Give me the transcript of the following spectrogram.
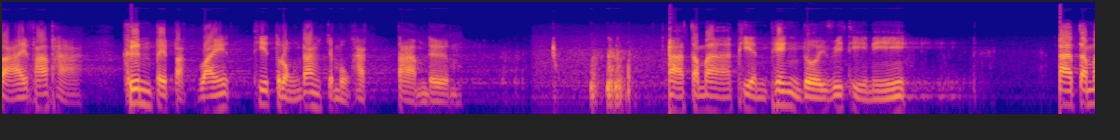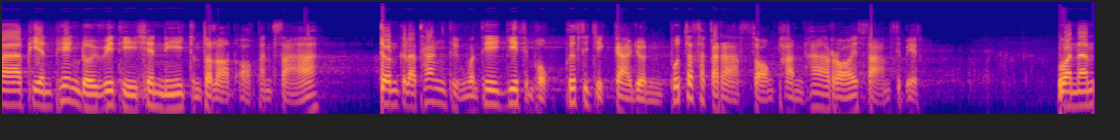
สายฟ้าผ่า ขึ้นไปปักไว้ที่ตรงดั้งจมูกหักตามเดิม อาตมาเพียรเพ่งโดยวิธีนี้ อาตมาเพียรเพ่งโดยวิธีเช่นนี้จนตลอดออกพรรษา จนกระทั่งถึงวันที่ 26 พฤศจิกายน พุทธศักราช 2531 วันนั้น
